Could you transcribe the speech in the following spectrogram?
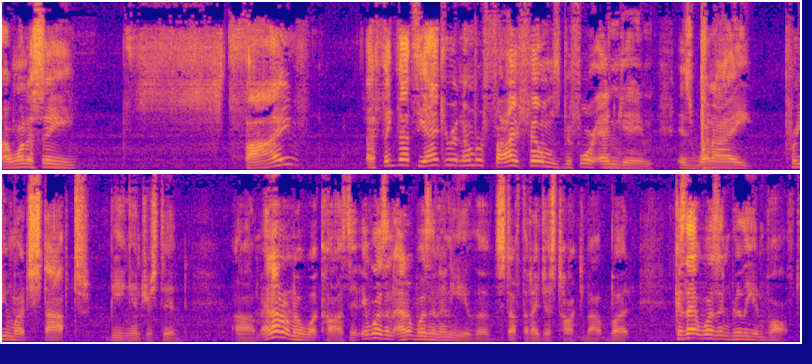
I want to say five. I think that's the accurate number. Five films before Endgame is when I pretty much stopped being interested um, and I don't know what caused it. It wasn't. It wasn't any of the stuff that I just talked about, but because that wasn't really involved.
